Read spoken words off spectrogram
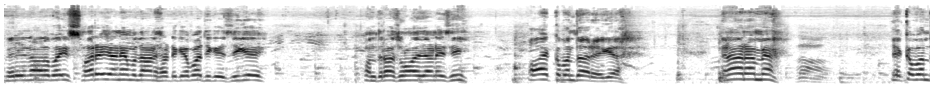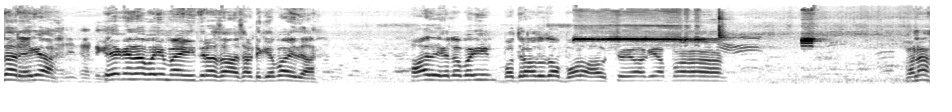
ਮੇਰੇ ਨਾਲ ਬਾਈ ਸਾਰੇ ਜਣੇ ਮੈਦਾਨ ਛੱਡ ਕੇ ਭੱਜ ਗਏ ਸੀਗੇ। 15 16 ਜਣੇ ਸੀ। ਆ ਇੱਕ ਬੰਦਾ ਰਹਿ ਗਿਆ। ਨਾ ਰਾਮਿਆ ਹਾਂ। ਇੱਕ ਬੰਦਾ ਰਹਿ ਗਿਆ। ਇਹ ਕਹਿੰਦਾ ਬਾਈ ਮੈਂ ਨਹੀਂ ਤੇਰਾ ਸਾਥ ਛੱਡ ਕੇ ਭੱਜਦਾ। ਆਹ ਦੇਖ ਲਓ ਬਾਈ ਬੱਦਲਾਂ ਤੋਂ ਤਾਂ ਬੜਾ ਉੱਚੇ ਆ ਗਏ ਆਪਾਂ। ਹਨਾ?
